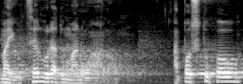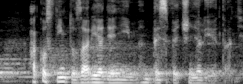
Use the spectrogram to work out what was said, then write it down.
majú celú radu manuálov a postupov, ako s týmto zariadením bezpečne lietať.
